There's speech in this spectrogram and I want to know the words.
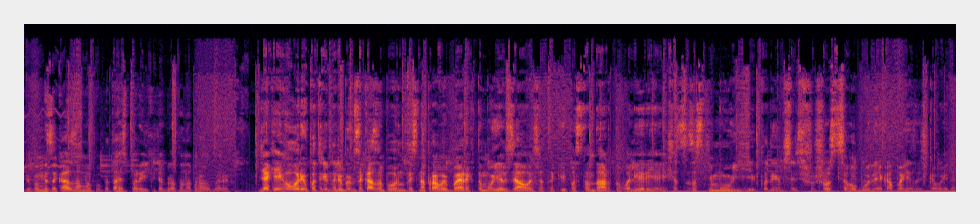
любими заказами попитаюсь переїхати обратно на правий берег. Як я і говорив, потрібно любим заказом повернутися на правий берег, тому я взяв ось такий по стандарту Валерія і зараз засніму і подивимося, що, що з цього буде, яка поїздочка вийде.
